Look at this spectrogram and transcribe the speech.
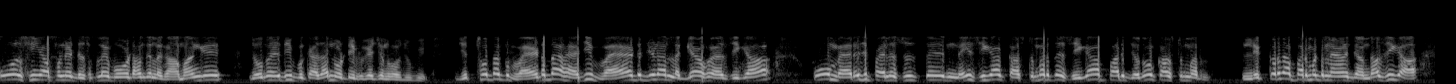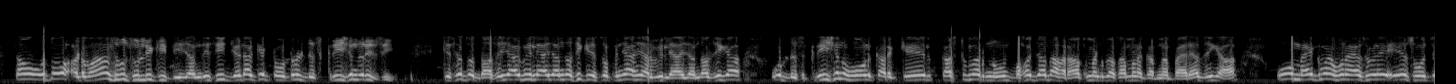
ਉਹ ਅਸੀਂ ਆਪਣੇ ਡਿਸਪਲੇ ਬੋਰਡਾਂ ਤੇ ਲਗਾਵਾਂਗੇ, ਜਦੋਂ ਇਹਦੀ ਬਕਾਇਦਾ ਨੋਟੀਫਿਕੇਸ਼ਨ ਹੋ ਜੂਗੀ। ਜਿੱਥੋਂ ਤੱਕ ਵੈਟ ਦਾ ਹੈ ਜੀ ਵੈਟ ਜਿਹੜਾ ਲੱਗਿਆ ਹੋਇਆ ਸੀਗਾ ਉਹ ਮੈਰਿਜ ਪੈਲੇਸ ਤੇ ਨਹੀਂ ਸੀਗਾ ਕਸਟਮਰ ਤੇ ਸੀਗਾ, ਪਰ ਜਦੋਂ ਕਸਟਮਰ ਲਿਕਰ ਦਾ ਪਰਮਿਟ ਲੈਣ ਜਾਂਦਾ ਸੀਗਾ, ਤਾਂ ਉਹ ਤੋਂ ਐਡਵਾਂਸ ਵਸੂਲੀ ਕੀਤੀ ਜਾਂਦੀ ਸੀ, ਜਿਹੜਾ ਕਿ ਟੋਟਲ ਡਿਸਕ੍ਰਿਸ਼ਨਰੀ ਸੀ। ਕਿਸੇ ਤੋਂ 10000 ਵੀ ਲਿਆ ਜਾਂਦਾ ਸੀ, ਕਿਸੇ ਤੋਂ 50000 ਵੀ ਲਿਆ ਜਾਂਦਾ ਸੀਗਾ। ਉਹ ਡਿਸਕ੍ਰਿਸ਼ਨ ਹੋਣ ਕਰਕੇ ਕਸਟਮਰ ਨੂੰ ਬਹੁਤ ਜ਼ਿਆਦਾ ਹਰਾਸਮੈਂਟ ਦਾ ਸਾਹਮਣਾ ਕਰਨਾ ਪੈ ਰਿਹਾ ਸੀਗਾ। ਉਹ ਮਹਿਕਮਾ ਹੁਣ ਇਸ ਵੇਲੇ ਇਹ ਸੋਚ,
